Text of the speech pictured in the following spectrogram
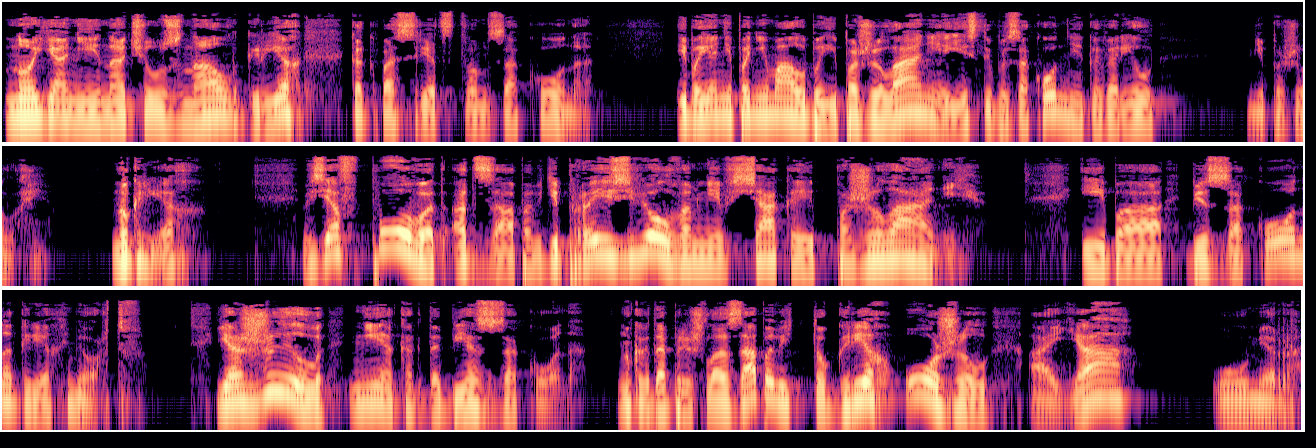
Но я не иначе узнал грех, как посредством закона. Ибо я не понимал бы и пожелания, если бы закон не говорил «не пожелай». Но грех, взяв повод от заповеди, произвел во мне всякое пожелание, ибо без закона грех мертв. Я жил некогда без закона, но когда пришла заповедь, то грех ожил, а я умер.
